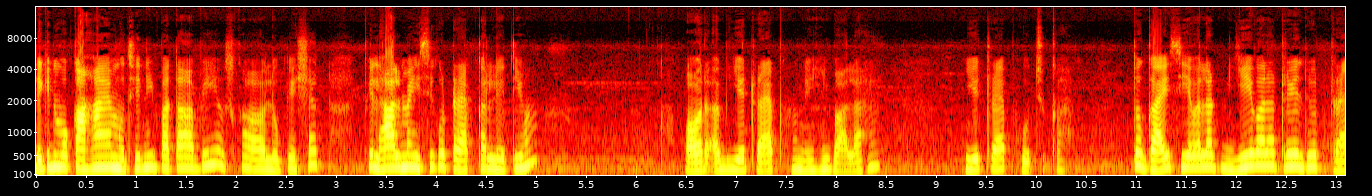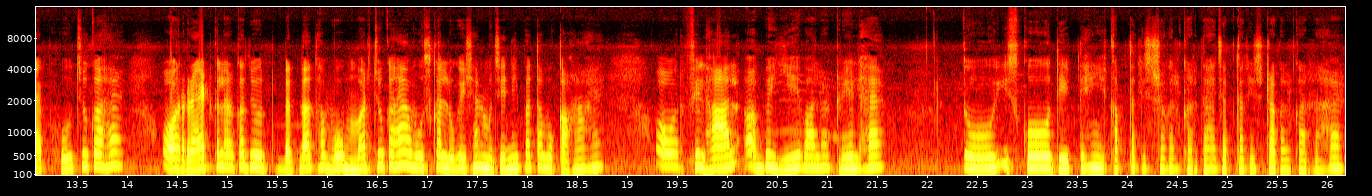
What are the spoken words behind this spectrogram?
लेकिन वो कहाँ है, मुझे नहीं पता अभी, उसका लोकेशन फ़िलहाल मैं इसी को ट्रैप कर लेती हूँ। और अब ये ट्रैप होने ही वाला है। ये ट्रैप हो चुका है। तो गाइस ये वाला ये वाला ट्रेल जो ट्रैप हो चुका है, और रेड कलर का जो बंदा था, वो मर चुका है। वो उसका लोकेशन मुझे नहीं पता, वो कहाँ है। और फ़िलहाल अब ये वाला ट्रेल है। तो इसको देखते हैं ये कब तक स्ट्रगल करता है, जब तक स्ट्रगल कर रहा है।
